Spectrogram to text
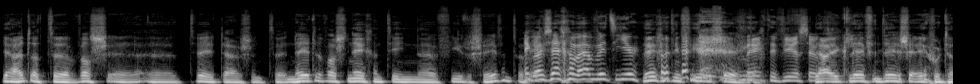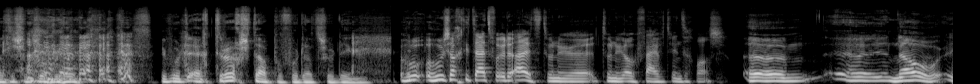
ja dat eh, was eh, eh, 2000. eh, nee, dat was 1974. Ik wou zeggen, we hebben het hier. 1974. 1974. Ja, ik leef in deze eeuw, dat is een probleem. je moet echt terugstappen voor dat soort dingen. Hoe, hoe zag die tijd voor u eruit toen u, toen u ook 25 was? Ehm, eh, nou,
